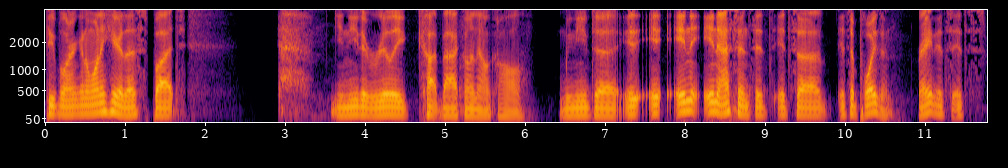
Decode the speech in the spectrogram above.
people aren't going to want to hear this, but you need to really cut back on alcohol. We need to, it, it, in in essence, it's it's a it's a poison, right? It's it's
